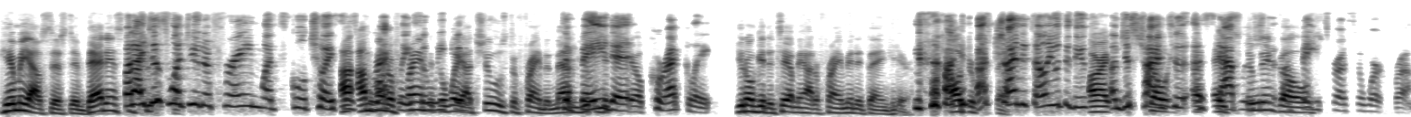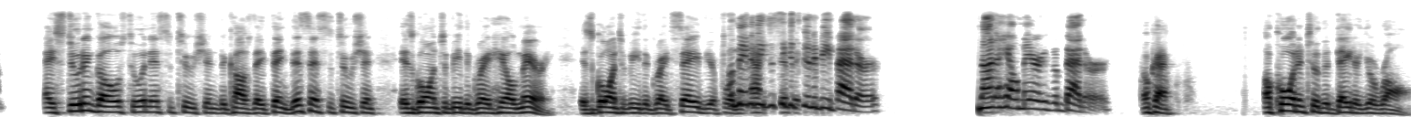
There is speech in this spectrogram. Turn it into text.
hear me out sister if that institution, but i just want you to frame what school choice is I, am going to frame so it the way i choose to frame it Madam, debate it correctly you don't get to tell me how to frame anything here. I'm not trying to tell you what to do. All right. I'm just trying so to establish a, a, goes, a base for us to work from. A student goes to an institution because they think this institution is going to be the great Hail Mary. is going to be the great savior for. Well, maybe the they just think it's going to be better. Not a Hail Mary, but better. Okay. According to the data, you're wrong.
